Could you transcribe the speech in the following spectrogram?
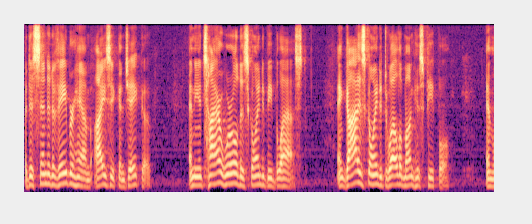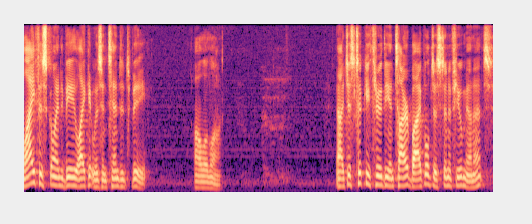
a descendant of Abraham, Isaac, and Jacob. And the entire world is going to be blessed. And God is going to dwell among his people. And life is going to be like it was intended to be all along. Now, I just took you through the entire Bible just in a few minutes.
